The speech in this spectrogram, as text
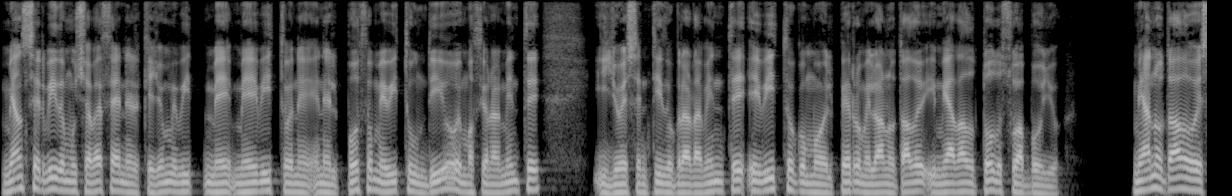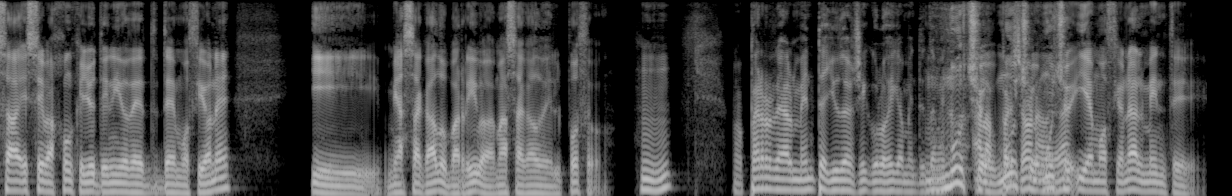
me han servido muchas veces en el que yo me, vi- me, me he visto en el, en el pozo, me he visto hundido emocionalmente y yo he sentido claramente, he visto como el perro me lo ha notado y me ha dado todo su apoyo. Me ha notado esa, ese bajón que yo he tenido de, de emociones y me ha sacado para arriba, me ha sacado del pozo. Ujú. Los perros realmente ayudan psicológicamente también. a- a Mucho, las mucho, personas, mucho. ¿verdad? Y emocionalmente.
